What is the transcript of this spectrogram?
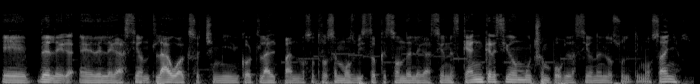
eh, eh, delegación Tláhuac, Xochimilco, Tlalpan. Nosotros hemos visto que son delegaciones que han crecido mucho en población en los últimos años.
